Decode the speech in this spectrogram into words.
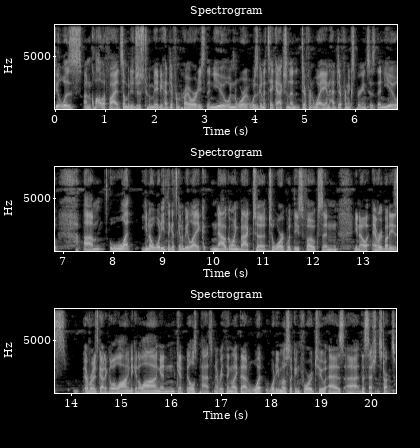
feel was unqualified, somebody just who maybe had different priorities than you and were, was going to take action in a different way and had different experiences than you. Um, what you know, what do you think it's going to be like now going back to to work with these folks and you know everybody's everybody's got to go along to get along and get bills passed and everything like that. What what are you most looking forward to as uh, the session starts?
